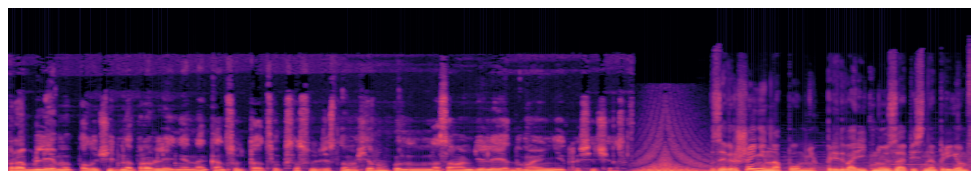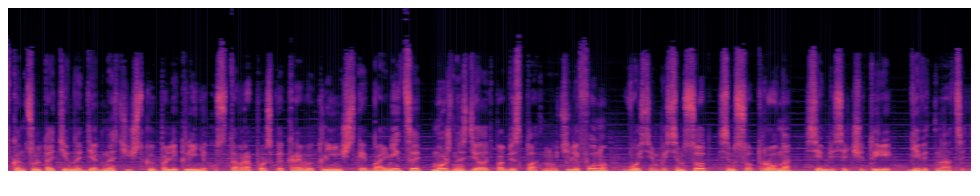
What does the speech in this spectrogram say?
проблемы получить направление на консультацию к сосудистому хирургу на самом деле, я думаю, нету сейчас. В завершении напомню, предварительную запись на прием в консультативно-диагностическую поликлинику Ставропольской краевой клинической больницы можно сделать по бесплатному телефону 8 800 700 ровно 74 19.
